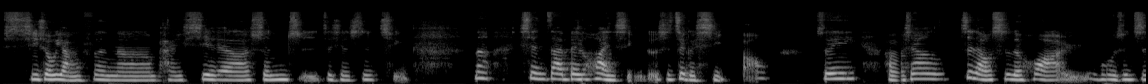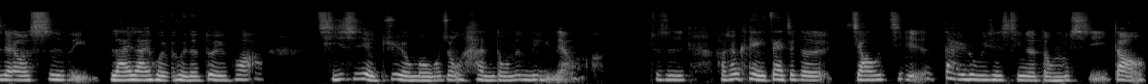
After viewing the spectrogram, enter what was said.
吸收养分啊、排泄啊、生殖这些事情。那现在被唤醒的是这个细胞，所以好像治疗师的话语，或者是治疗室里来来回回的对话，其实也具有某种撼动的力量嘛，就是好像可以在这个交界带入一些新的东西到。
